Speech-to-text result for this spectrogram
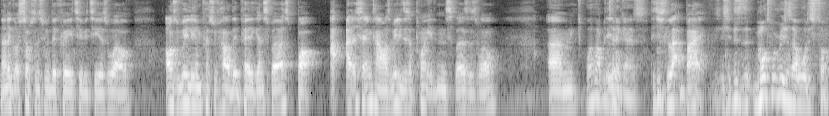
Now they got substance with their creativity as well. I was really impressed with how they played against Spurs, but at the same time, I was really disappointed in Spurs as well. Um, What about the tenant guys? they just lack bite. There's multiple reasons I wore this top.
